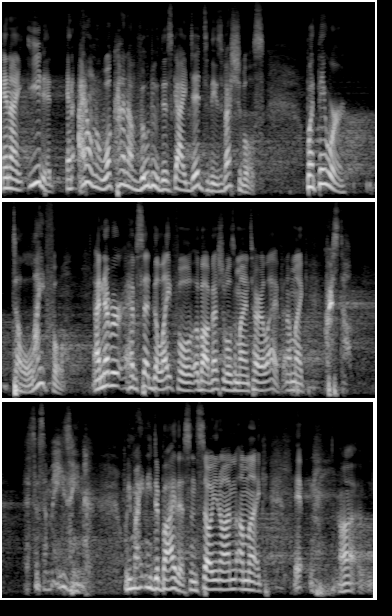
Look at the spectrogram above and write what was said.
and I eat it, and I don't know what kind of voodoo this guy did to these vegetables, but they were delightful. I never have said delightful about vegetables in my entire life. And I'm like, Crystal, this is amazing. We might need to buy this. And so, you know, I'm, I'm like, uh,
